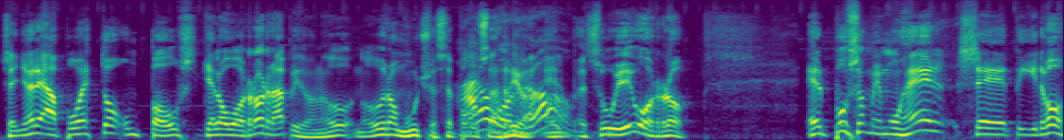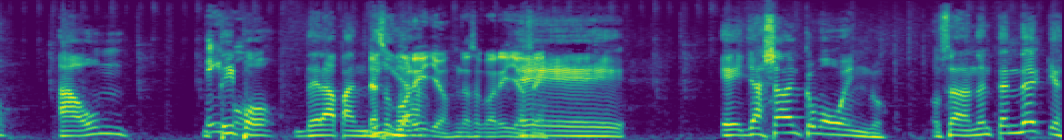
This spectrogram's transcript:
Señores, ha puesto un post que lo borró rápido, no, no duró mucho ese post Ah, lo arriba. borró. Él, él subió y borró. Él puso, mi mujer se tiró a un tipo, Tipo. de la pandilla. De su corillo, de su corillo, sí. Eh, eh, ya saben cómo vengo. O sea, dando a entender que,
